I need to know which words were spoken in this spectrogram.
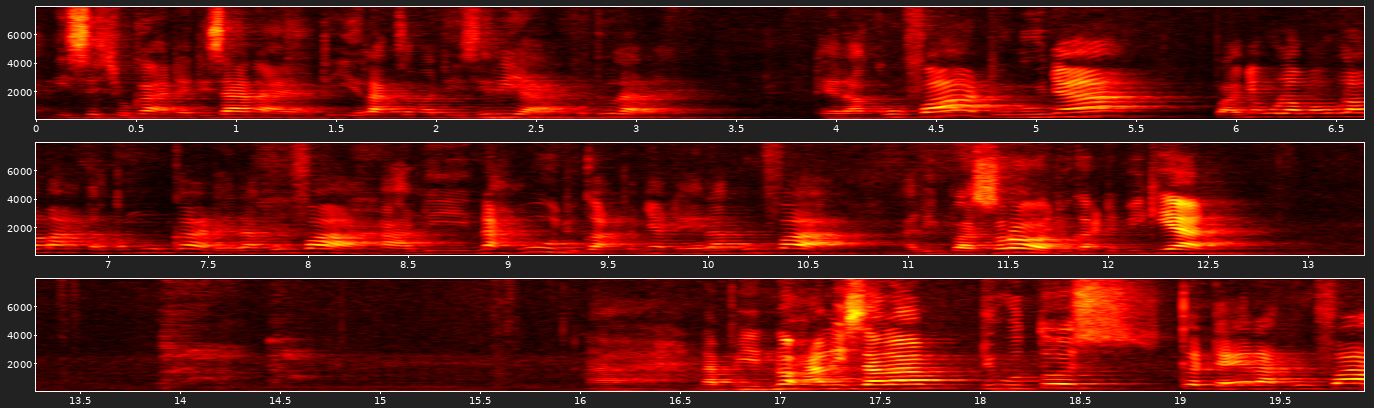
Yang ISIS juga ada di sana ya, di Irak sama di Syria, kebetulan ya. Daerah Kufa dulunya banyak ulama-ulama terkemuka daerah Kufa, ahli Nahwu juga banyak daerah Kufa, ahli Basro juga demikian. Nah, Nabi Nuh alaihissalam diutus ke daerah Kufa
